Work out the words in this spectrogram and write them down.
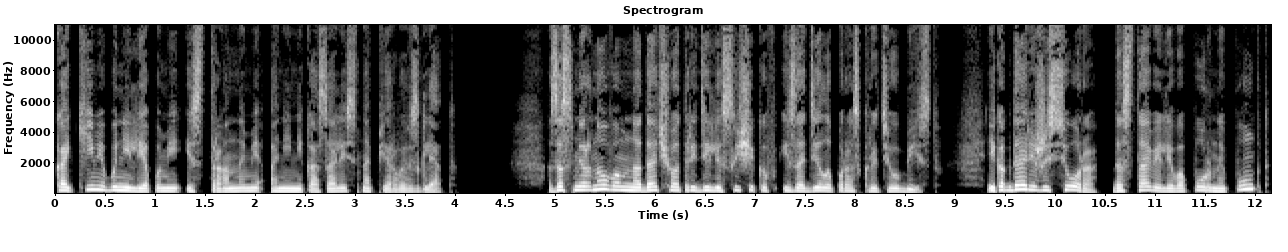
какими бы нелепыми и странными они ни казались на первый взгляд. За Смирновым на дачу отрядили сыщиков из отдела по раскрытию убийств. И когда режиссера доставили в опорный пункт,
